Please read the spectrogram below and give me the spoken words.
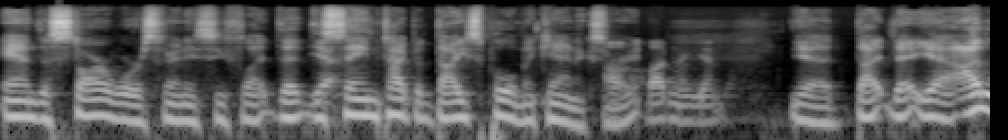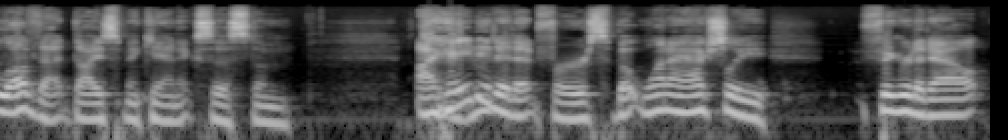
and the Star Wars Fantasy Flight? The, the yes. same type of dice pool mechanics, oh, right? Oh, button again. Yeah, di- yeah. I love that dice mechanic system. I hated mm-hmm. it at first, but when I actually figured it out.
